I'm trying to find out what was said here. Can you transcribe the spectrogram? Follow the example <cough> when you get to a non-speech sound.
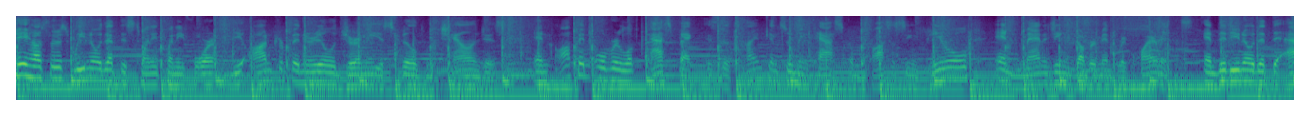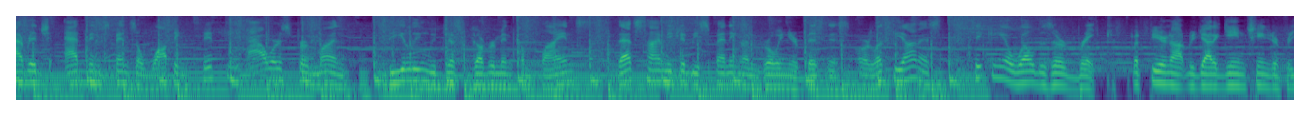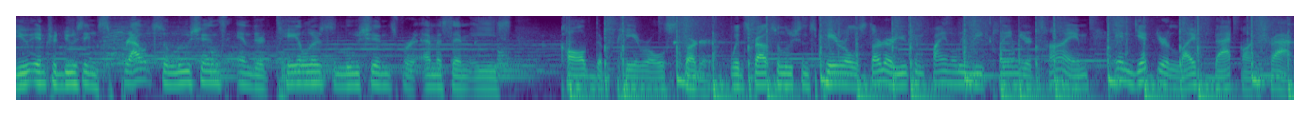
Hey hustlers, we know that this 2024, the entrepreneurial journey is filled with challenges. An often overlooked aspect is the time-consuming task of processing payroll and managing government requirements. And did you know that the average admin spends a whopping 50 hours per month dealing with just government compliance? That's time you could be spending on growing your business, or let's be honest, taking a well-deserved break. But fear not, we got a game changer for you. Introducing Sprout Solutions and their tailored solutions for MSMEs called the Payroll Starter. With Sprout Solutions Payroll Starter, you can finally reclaim your time and get your life back on track.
